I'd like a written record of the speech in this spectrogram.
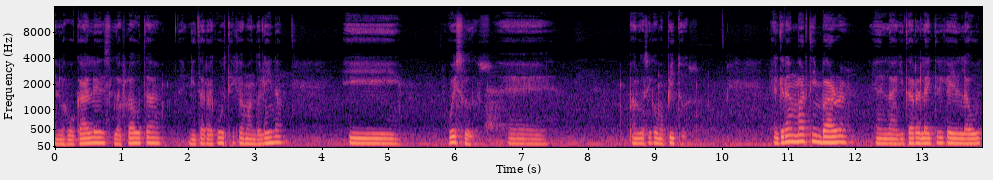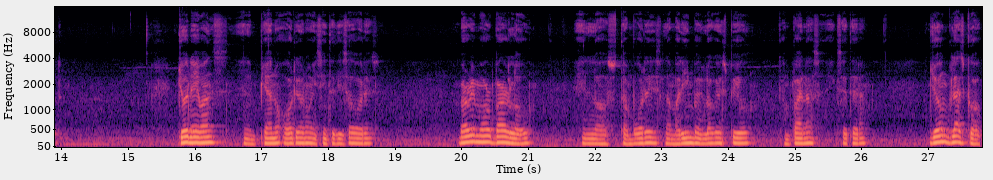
los vocales, la flauta, guitarra acústica, mandolina y whistles, eh, algo así como pitos. El gran Martin Barr en la guitarra eléctrica y el laúd. John Evans en piano, órgano y sintetizadores. Barrymore Barlow en los tambores, la marimba, el glockenspiel, campanas, etc. John Glasgow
